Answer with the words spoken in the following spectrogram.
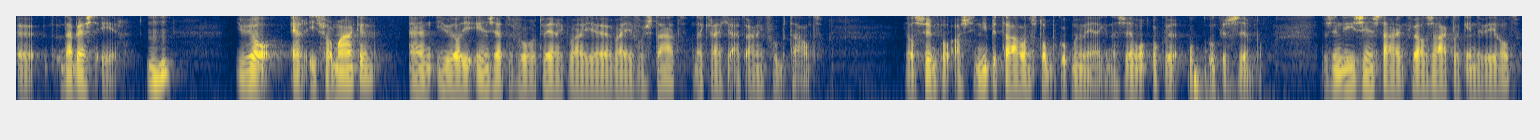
eh, eh, naar beste eer. Mhm. Je wil er iets van maken en je wil je inzetten voor het werk waar je, waar je voor staat. Daar krijg je uiteindelijk voor betaald. Heel simpel, als je niet betaalt, dan stop ik ook mijn werk. Dat is helemaal ook weer, ook, ook simpel. Dus in die zin sta ik wel zakelijk in de wereld.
